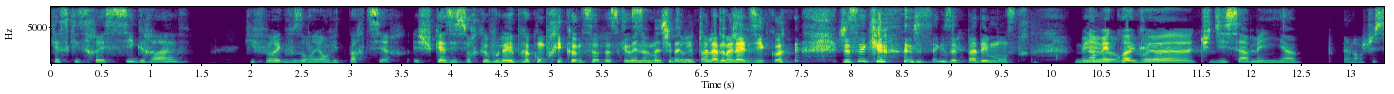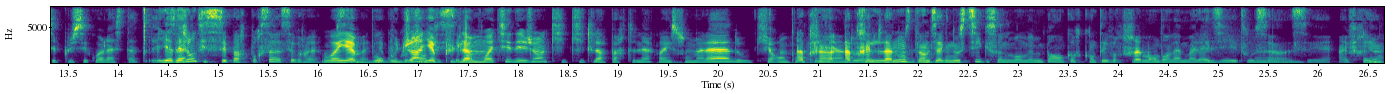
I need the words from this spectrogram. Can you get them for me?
qu'est-ce qui serait si grave qui ferait que vous auriez envie de partir? Et je suis quasi sûre que vous l'avez pas compris comme ça, parce que Mais non, sinon, mais tu pas pas la maladie, quoi. je sais que je sais que vous êtes pas des monstres. Mais, non, mais euh, oui, quoique, voilà. euh, tu dis ça, mais il y a. Alors, je sais plus c'est quoi la stat. Il y a des gens qui se séparent pour ça, c'est vrai. Ouais, il y a beaucoup de gens, il y a plus de la moitié des gens qui quittent leur partenaire quand ils sont malades ou qui rencontrent Après, après l'annonce d'un diagnostic seulement, même pas encore quand t'es vraiment dans la maladie et tout, ça, c'est effrayant.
